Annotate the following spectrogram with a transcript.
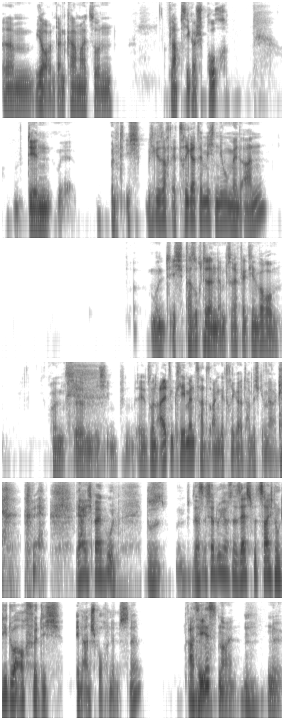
ähm, ja, und dann kam halt so ein flapsiger Spruch, den, und ich, wie gesagt, er triggerte mich in dem Moment an. Und ich versuchte dann zu reflektieren, warum. Und ähm, ich, so einen alten Clemens hat es angetriggert, habe ich gemerkt. ja, ich meine, gut. Du, das ist ja durchaus eine Selbstbezeichnung, die du auch für dich in Anspruch nimmst, ne? Atheist? Also, nein. Mhm. Nö.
